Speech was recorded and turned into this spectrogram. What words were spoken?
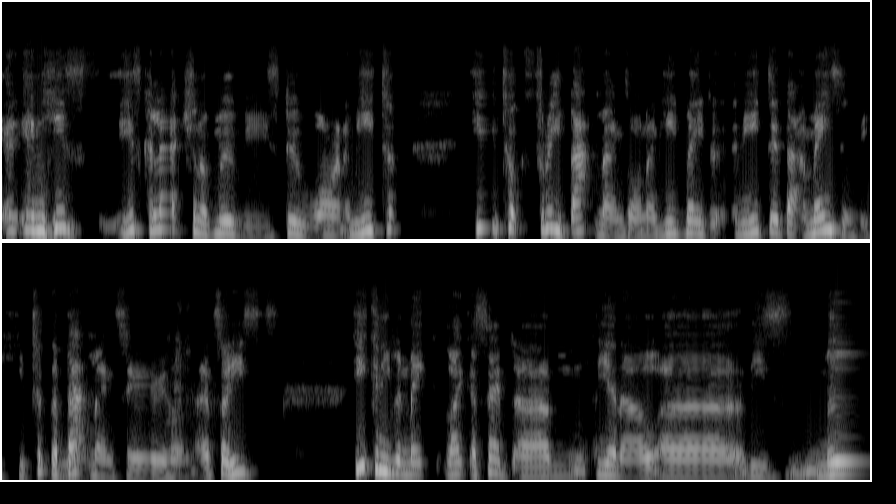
in his his collection of movies do warrant. I mean, he took he took three Batmans on and he made and he did that amazingly. He took the yeah. Batman series on, and so he's he can even make like I said, um, you know, uh, these movie,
